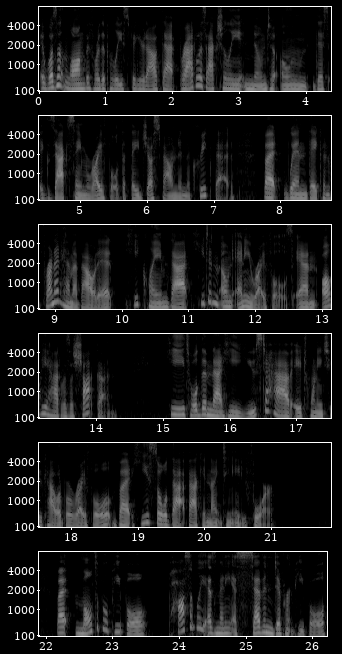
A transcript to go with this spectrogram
It wasn't long before the police figured out that Brad was actually known to own this exact same rifle that they just found in the creek bed. But when they confronted him about it, he claimed that he didn't own any rifles and all he had was a shotgun. He told them that he used to have a 22 caliber rifle, but he sold that back in 1984. But multiple people, possibly as many as 7 different people,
